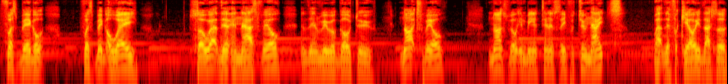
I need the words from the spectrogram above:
first big, first big away so right there in Nashville, and then we will go to Knoxville, Knoxville, and be in Tennessee for two nights. Right there for Kelly, that's a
